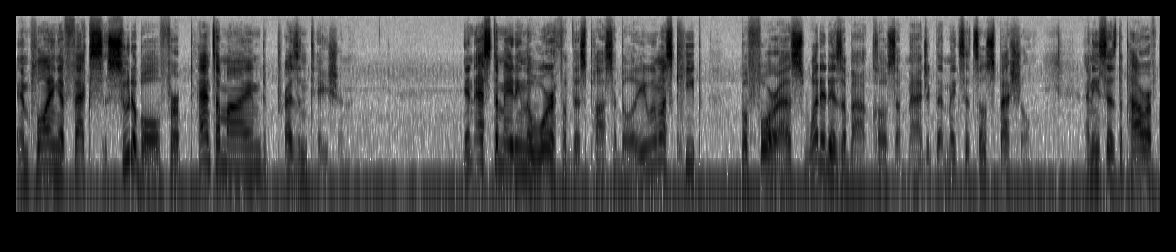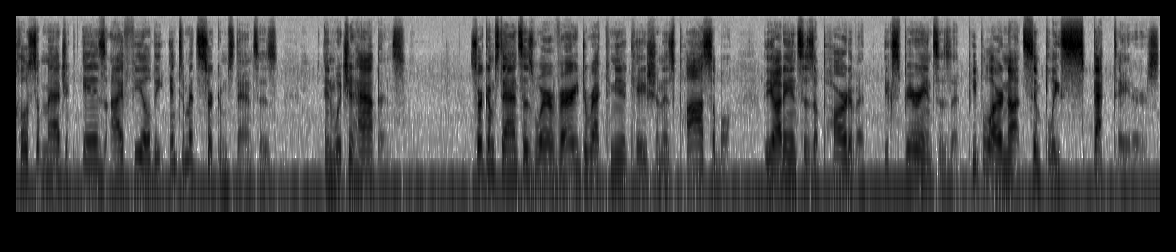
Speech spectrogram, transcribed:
employing effects suitable for pantomimed presentation. In estimating the worth of this possibility, we must keep before us what it is about close up magic that makes it so special. And he says the power of close up magic is, I feel, the intimate circumstances in which it happens. Circumstances where very direct communication is possible. The audience is a part of it, experiences it. People are not simply spectators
